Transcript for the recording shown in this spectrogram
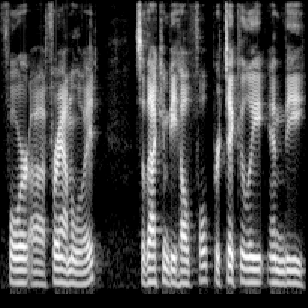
for, uh, for amyloid. So that can be helpful, particularly in the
